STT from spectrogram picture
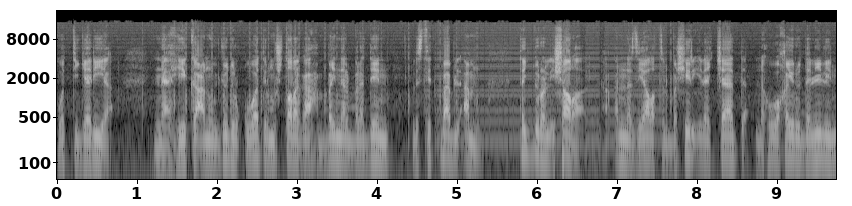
والتجارية. ناهيك عن وجود القوات المشتركة بين البلدين لاستتباب الأمن. تجدر الإشارة أن زيارة البشير إلى تشاد لهو خير دليل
